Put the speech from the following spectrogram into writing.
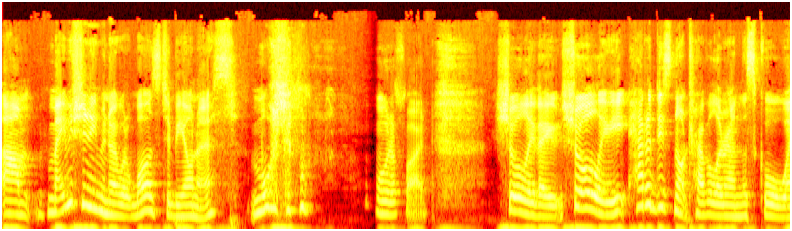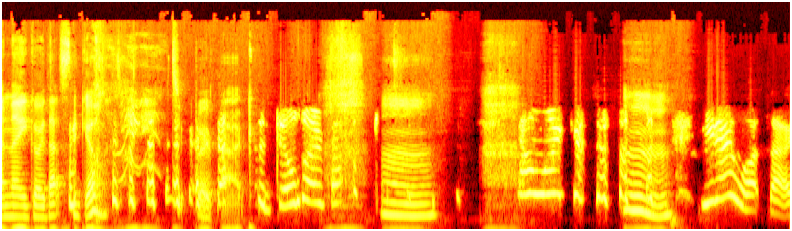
um maybe she didn't even know what it was, to be honest. Mortified. Mortified. Surely they surely how did this not travel around the school when they go, that's the girl to go back. the dildo bag. Mm, Oh my god! mm. You know what though?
